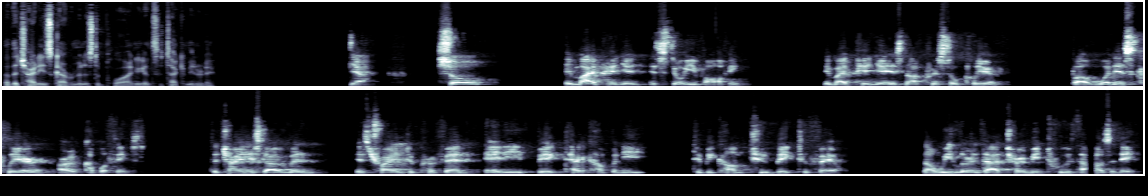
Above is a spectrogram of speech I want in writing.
that the Chinese government is deploying against the tech community? Yeah. So, in my opinion, it's still evolving. In my opinion, it's not crystal clear. But what is clear are a couple of things. The Chinese government is trying to prevent any big tech company to become too big to fail. Now, we learned that term in 2008,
